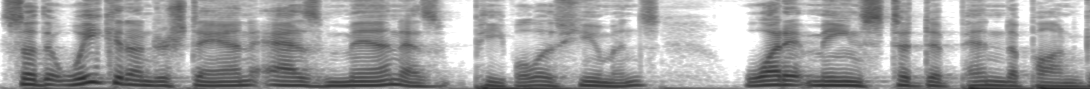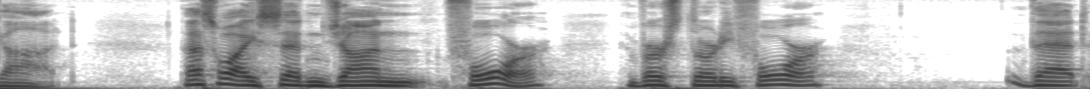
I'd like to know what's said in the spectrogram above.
so that we could understand as men, as people, as humans, what it means to depend upon God. That's why he said in John 4, verse 34, that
